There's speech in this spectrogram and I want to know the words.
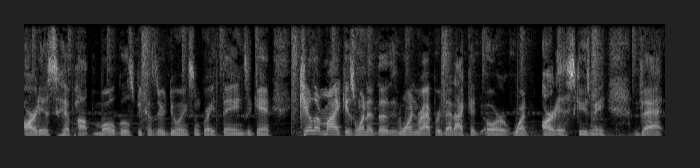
artists, hip hop moguls, because they're doing some great things. Again, Killer Mike is one of the one rapper that I could, or one artist, excuse me, that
